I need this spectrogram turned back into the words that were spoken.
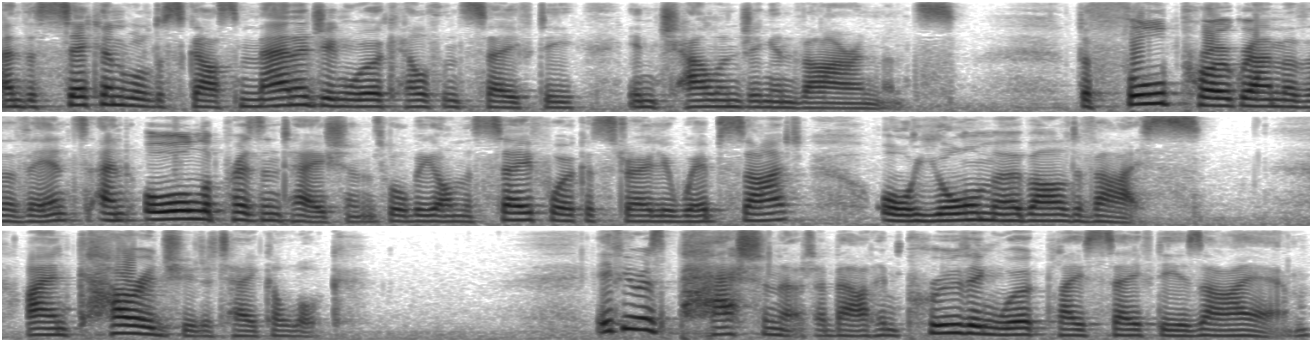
and the second will discuss managing work health and safety in challenging environments. The full program of events and all the presentations will be on the Safe Work Australia website or your mobile device. I encourage you to take a look. If you're as passionate about improving workplace safety as I am,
